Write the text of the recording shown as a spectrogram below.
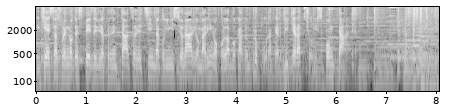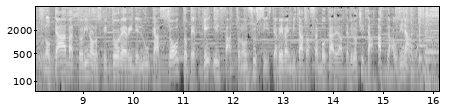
Inchiesta sulle note spese di rappresentanza del sindaco dimissionario Marino con l'avvocato in procura per dichiarazioni spontanee. Notava a Torino lo scrittore Henry De Luca assolto perché il fatto non sussiste. Aveva invitato a sabotare l'alta velocità, applausi in aula.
